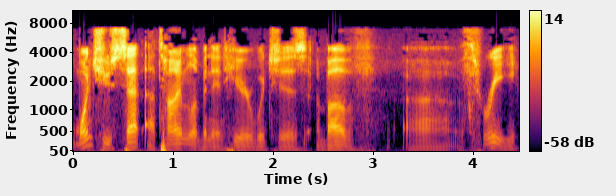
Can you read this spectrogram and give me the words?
Once you set a time limit in here, which is above uh, 3,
